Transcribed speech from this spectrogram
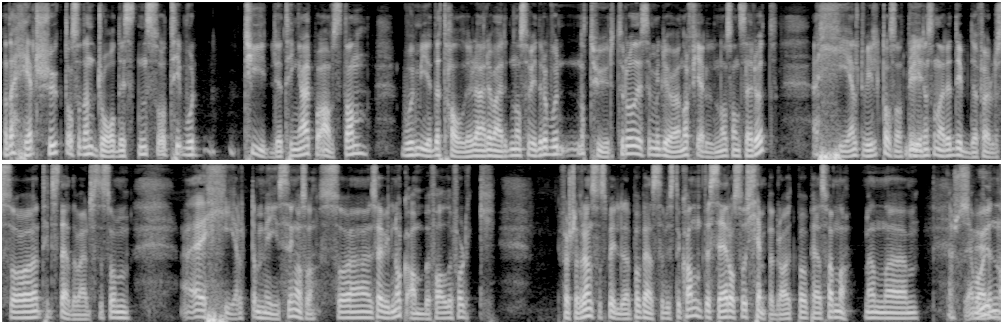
Og det er helt sjukt. Også den draw distance og hvor tydelige ting er på avstand. Hvor mye detaljer det er i verden osv. Hvor naturtro disse miljøene og fjellene og sånn ser ut. Det er helt vilt. Også. Det gir en sånn dybdefølelse og tilstedeværelse som er helt amazing. Også. Så, så jeg vil nok anbefale folk først og fremst å spille det på PC hvis du kan. Det ser også kjempebra ut på PS5, da. Men uh, Det det var en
